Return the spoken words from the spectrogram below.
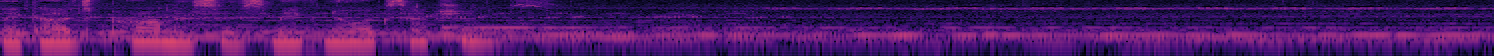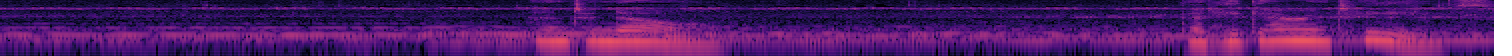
that God's promises make no exceptions. And to know that He guarantees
